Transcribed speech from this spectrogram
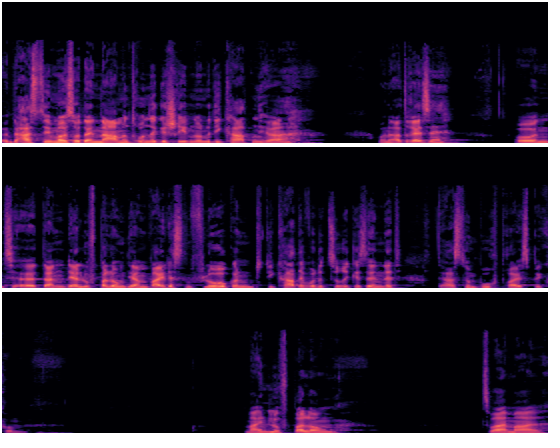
und da hast du immer so deinen Namen drunter geschrieben unter die Karten, ja, und Adresse. Und äh, dann der Luftballon, der am weitesten flog und die Karte wurde zurückgesendet, da hast du einen Buchpreis bekommen. Mein Luftballon zweimal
